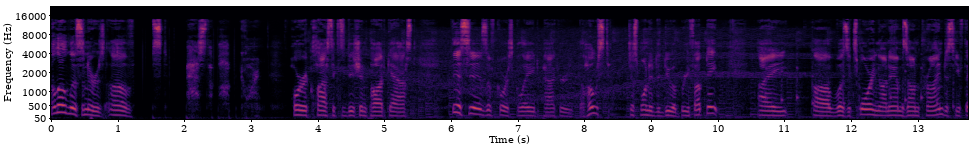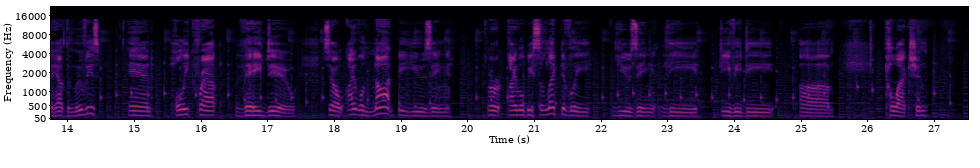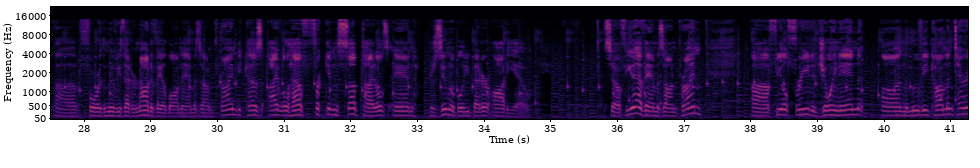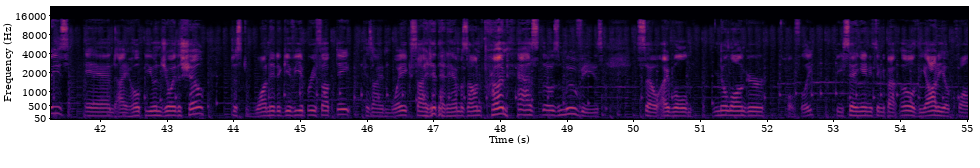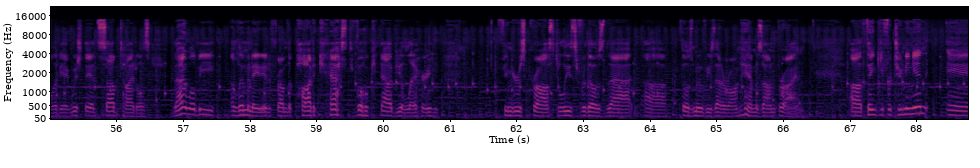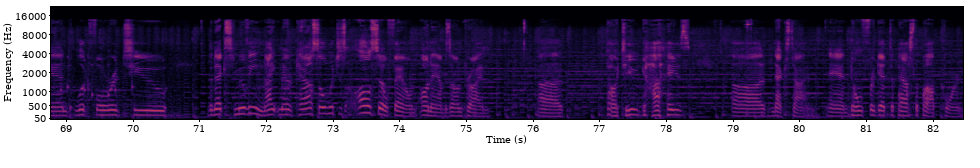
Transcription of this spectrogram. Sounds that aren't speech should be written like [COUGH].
Hello, listeners of Psst, Pass the Popcorn Horror Classics Edition podcast. This is, of course, Glade Packer, the host. Just wanted to do a brief update. I uh, was exploring on Amazon Prime to see if they have the movies, and holy crap, they do. So I will not be using, or I will be selectively using the DVD uh, collection uh, for the movies that are not available on Amazon Prime because I will have frickin' subtitles and presumably better audio. So if you have Amazon Prime, uh, feel free to join in on the movie commentaries, and I hope you enjoy the show. Just wanted to give you a brief update because I'm way excited [LAUGHS] that Amazon Prime [LAUGHS] has those movies. So I will no longer, hopefully, be saying anything about, oh, the audio quality. I wish they had subtitles. That will be eliminated from the [LAUGHS] podcast vocabulary. Fingers crossed, at least for those that uh, those movies that are on [LAUGHS] Amazon Prime. Uh, thank you for tuning in, and look forward to the next movie, Nightmare Castle, which is also found on Amazon Prime. Uh, talk to you [LAUGHS] guys uh, next time, and don't forget to pass the popcorn.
